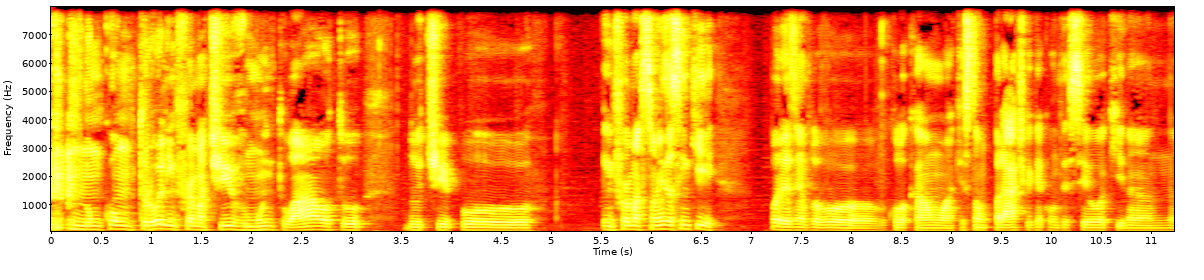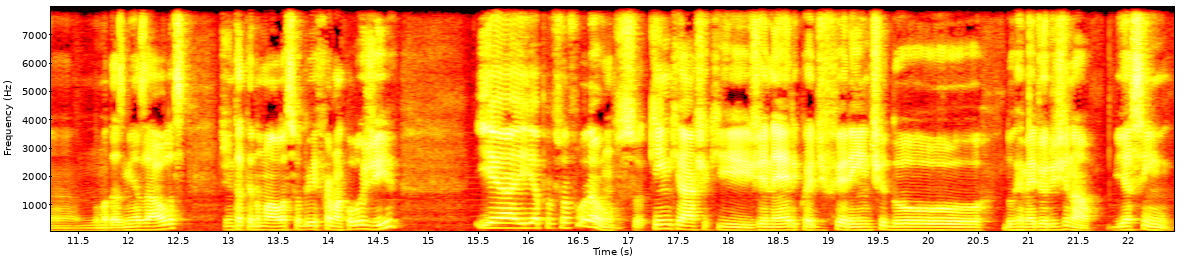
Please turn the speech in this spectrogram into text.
num controle informativo muito alto, do tipo. Informações assim que. Por exemplo, eu vou, vou colocar uma questão prática que aconteceu aqui na, na, numa das minhas aulas. A gente está tendo uma aula sobre farmacologia. E aí a professora falou: não, quem que acha que genérico é diferente do, do remédio original? E assim,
